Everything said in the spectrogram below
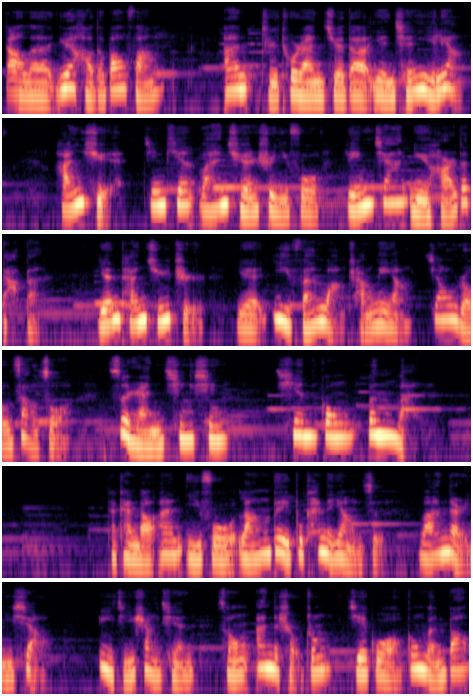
到了约好的包房，安只突然觉得眼前一亮，韩雪今天完全是一副邻家女孩的打扮，言谈举止。也一反往常那样娇柔造作、自然清新、谦恭温婉。他看到安一副狼狈不堪的样子，莞尔一笑，立即上前从安的手中接过公文包，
